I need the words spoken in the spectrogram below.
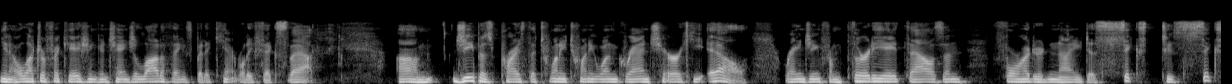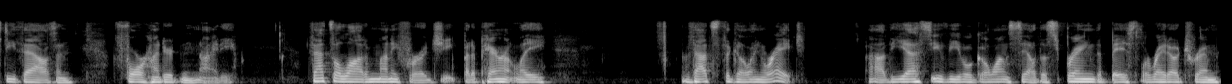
You know, electrification can change a lot of things, but it can't really fix that. Um, Jeep has priced the 2021 Grand Cherokee L, ranging from 38,490 to six to 60,490. That's a lot of money for a Jeep, but apparently that's the going rate. Uh, the SUV will go on sale this spring. The base Laredo trim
